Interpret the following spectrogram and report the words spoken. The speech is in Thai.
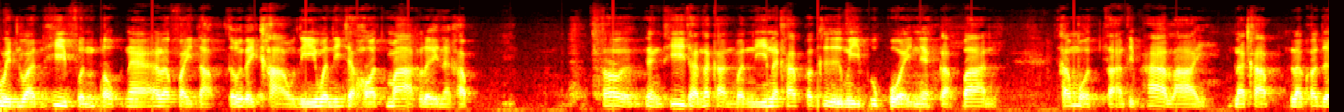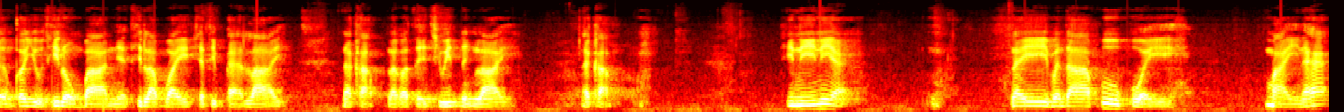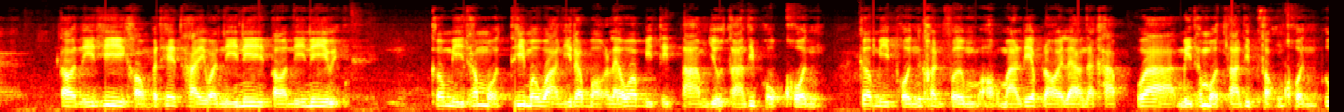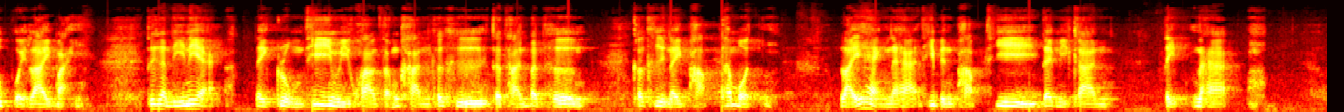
เป็นวันที่ฝนตกนะแล้วไฟดับตรงในข่าวนี้วันนี้จะฮอตมากเลยนะครับก็อย่างที่สถานการณ์วันนี้นะครับ ก็คือมีผู้ป่วยเนี่ยกลับบ้านทั้งหมด 35รายนะครับ แล้วก็เดิมก็อยู่ที่โรงพยาบาลเนี่ยที่รับไว้ 78รายนะครับ แล้วก็เสียชีวิตหนึ่งรายนะครับ ทีนี้เนี่ยในบรรดาผู้ป่วยใหม่นะฮะ ตอนนี้ที่ของประเทศไทยวันนี้นี่ตอนนี้นี่ก็มีทั้งหมดที่เมื่อวานนี้เราบอกแล้วว่ามีติดตามอยู่36คน ก็มีผลคอนเฟิร์มออกมาเรียบร้อยแล้วนะครับ ว่ามีทั้งหมด 32 คนผู้ป่วยรายใหม่ ซึ่งอันนี้เนี่ยในกลุ่มที่มีความสำคัญก็คือสถานบันเทิงก็คือในผับทั้งหมดหลายแห่งนะฮะที่เป็นผับที่ได้มีการติดนะฮะ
